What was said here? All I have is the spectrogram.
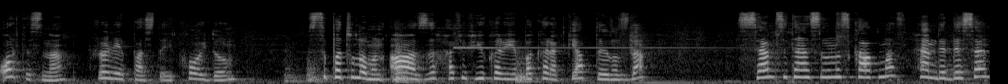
Ortasına rölye pastayı koydum. Spatulamın ağzı hafif yukarıya bakarak yaptığınızda hem stencil'ınız kalkmaz hem de desen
